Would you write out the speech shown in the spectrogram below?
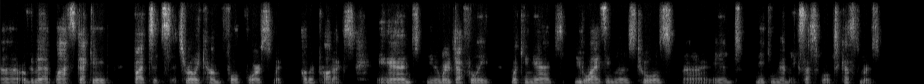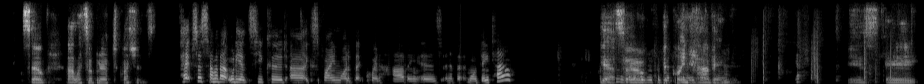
uh, over the last decade, but it's it's really come full force with other products. And you know, we're definitely looking at utilizing those tools uh, and making them accessible to customers. So uh, let's open it up to questions. Perhaps for some of our audience, you could uh, explain what a Bitcoin halving is in a bit more detail. Yeah, so Bitcoin halving yeah. is a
